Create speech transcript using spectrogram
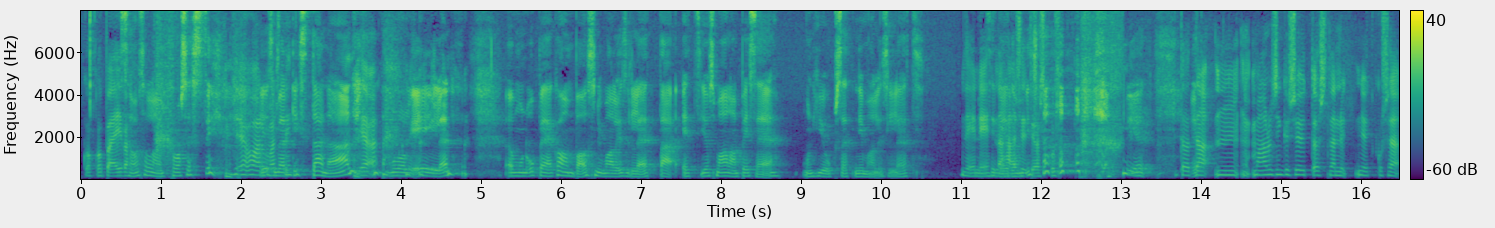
Koko päivä. Se on sellainen prosessi. Joo, varmasti. Esimerkiksi tänään, Joo. mulla oli eilen mun upea kampaus, niin mä olin silleen, että, että jos mä alan pesee mun hiukset, niin mä olin silleen, että Niin, niin nähdään sitten joskus. niin, et, Tota, mm, mä haluaisin kysyä tuosta nyt, nyt kun sä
